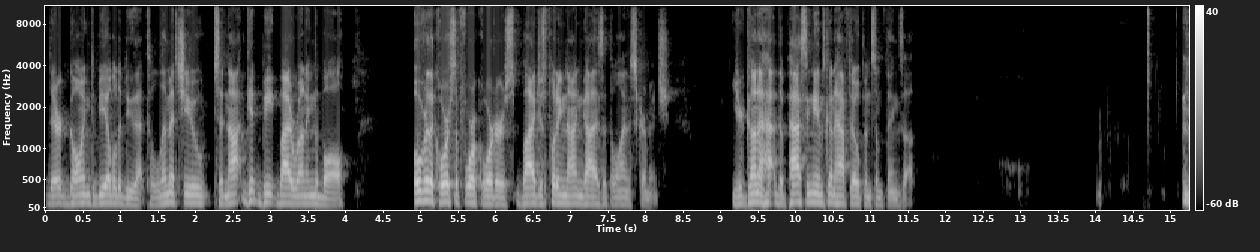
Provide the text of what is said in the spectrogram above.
They're going to be able to do that to limit you to not get beat by running the ball over the course of four quarters by just putting nine guys at the line of scrimmage. You're going to have the passing game's going to have to open some things up.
